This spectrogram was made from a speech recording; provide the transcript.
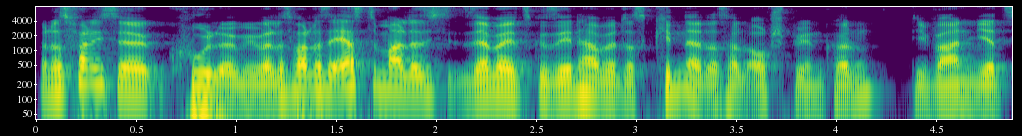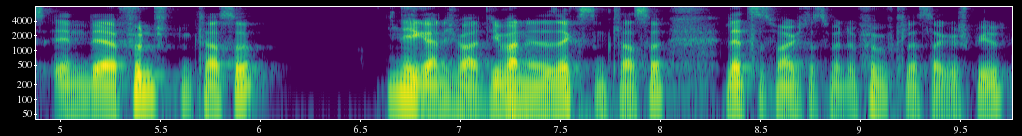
Und das fand ich sehr cool irgendwie, weil das war das erste Mal, dass ich selber jetzt gesehen habe, dass Kinder das halt auch spielen können. Die waren jetzt in der fünften Klasse. Nee, gar nicht wahr. Die waren in der sechsten Klasse. Letztes Mal habe ich das mit einem Fünftklässler gespielt.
